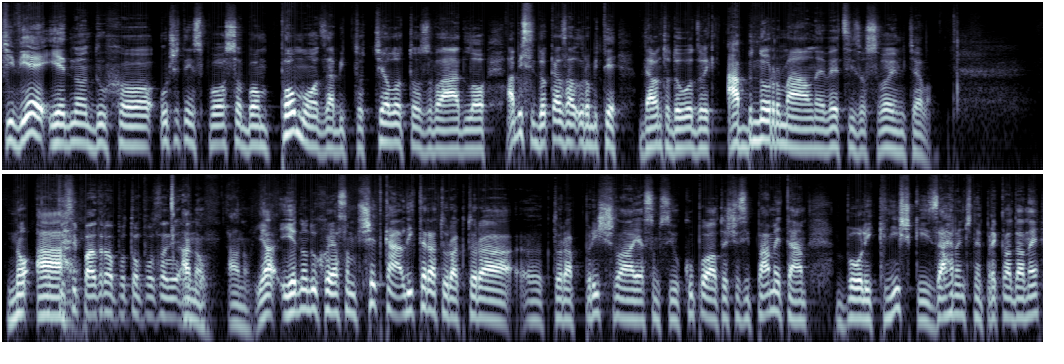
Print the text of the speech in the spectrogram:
ti vie jednoducho určitým spôsobom pomôcť, aby to telo to zvládlo, aby si dokázal urobiť tie, dávam to do úvodzovek, abnormálne veci so svojím telom. No a... ty si pátral potom poznanie Áno, áno. Ja, jednoducho, ja som všetká literatúra, ktorá, e, ktorá prišla, ja som si ju kupoval, to ešte si pamätám, boli knižky zahraničné prekladané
